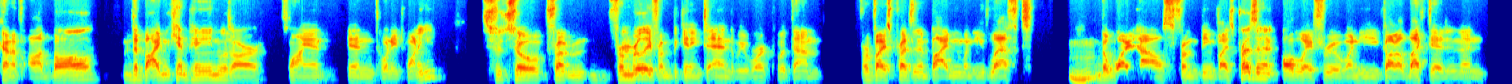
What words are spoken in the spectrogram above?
kind of oddball. The Biden campaign was our client in 2020. So, so from from really from beginning to end, we worked with them for Vice President Biden when he left mm-hmm. the White House from being vice president all the way through when he got elected and then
